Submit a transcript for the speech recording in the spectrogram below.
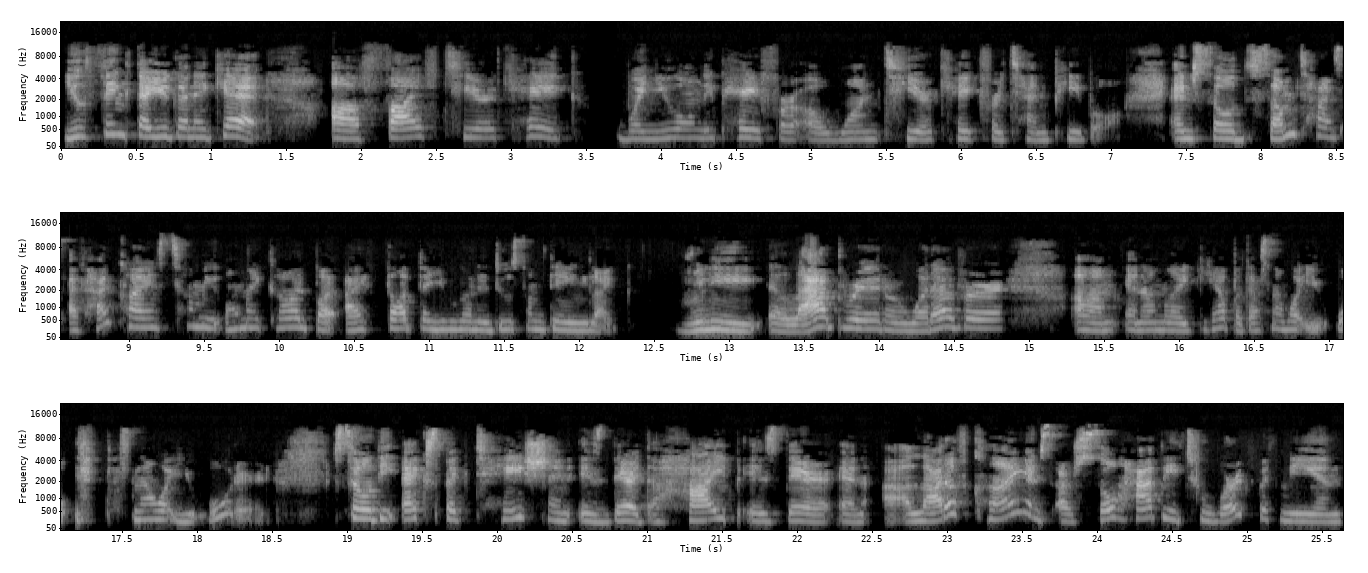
you think that you're gonna get a five tier cake when you only pay for a one tier cake for 10 people. And so sometimes I've had clients tell me, oh my God, but I thought that you were gonna do something like really elaborate or whatever um, and i'm like yeah but that's not what you that's not what you ordered. So the expectation is there the hype is there and a lot of clients are so happy to work with me and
